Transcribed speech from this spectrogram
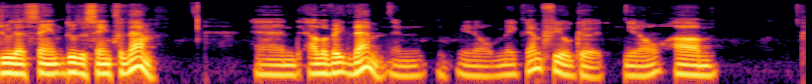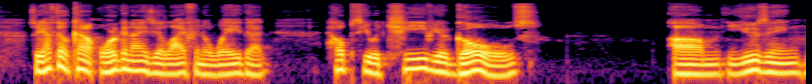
do that same do the same for them and elevate them and you know make them feel good you know? Um, so you have to kind of organize your life in a way that helps you achieve your goals um, using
